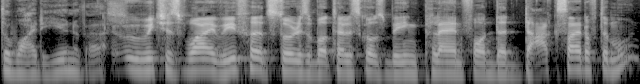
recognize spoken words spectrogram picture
the wider universe. Which is why we've heard stories about telescopes being planned for the dark side of the moon.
